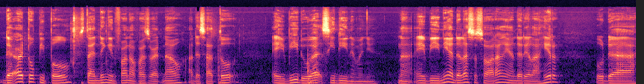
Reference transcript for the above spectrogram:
there are two people standing in front of us right now. Ada satu AB, dua CD namanya. Nah, AB ini adalah seseorang yang dari lahir udah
